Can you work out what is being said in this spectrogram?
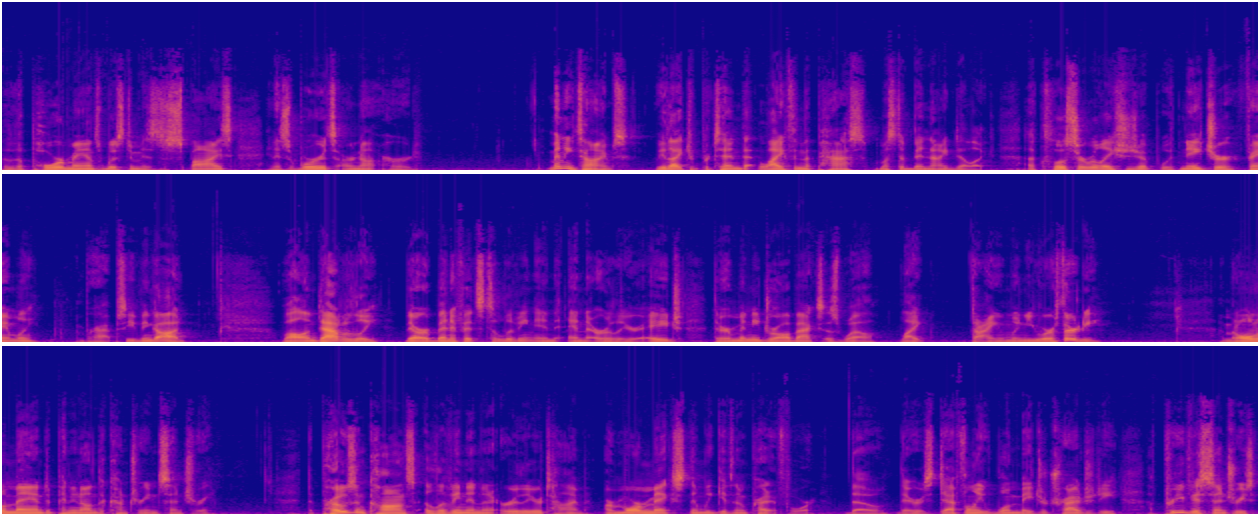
though the poor man's wisdom is despised, and his words are not heard. Many times, we like to pretend that life in the past must have been idyllic, a closer relationship with nature, family, and perhaps even God. While undoubtedly there are benefits to living in an earlier age, there are many drawbacks as well, like dying when you are 30. I'm an older man depending on the country and century. The pros and cons of living in an earlier time are more mixed than we give them credit for, though there is definitely one major tragedy of previous centuries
